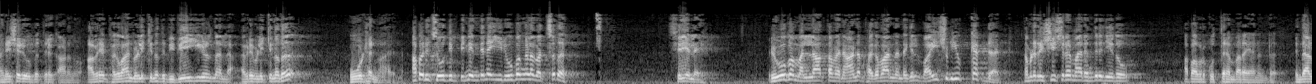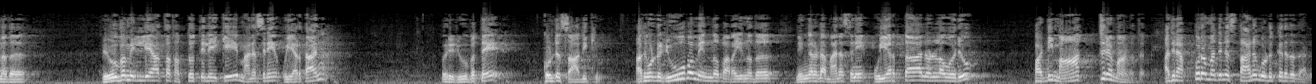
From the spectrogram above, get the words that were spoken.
മനുഷ്യരൂപത്തിൽ കാണുന്നു. അവരെ ഭഗവാൻ വിളിക്കുന്നത് വിവേകികൾ എന്നല്ല. അവരെ വിളിക്കുന്നത് മൂഢന്മാരെന്ന്. അപ്പൊ ഒരു ചോദ്യം പിന്നെ എന്തിനാ ഈ രൂപങ്ങൾ വെച്ചത്? ശരിയല്ലേ? രൂപമല്ലാത്തവനാണ് ഭഗവാൻ എന്നുണ്ടെങ്കിൽ why should you get that നമ്മുടെ ഋഷീശ്വരന്മാർ എന്തിനു ചെയ്തു? അപ്പൊ അവർക്ക് ഉത്തരം പറയാനുണ്ട്. എന്താണത്? രൂപമില്ലാത്ത തത്വത്തിലേക്ക് മനസ്സിനെ ഉയർത്താൻ ഒരു രൂപത്തെ കൊണ്ട് സാധിക്കും. അതുകൊണ്ട് രൂപം എന്ന് പറയുന്നത് നിങ്ങളുടെ മനസ്സിനെ ഉയർത്താനുള്ള ഒരു പടി മാത്രമാണത്. അതിനപ്പുറം അതിന് സ്ഥാനം കൊടുക്കരുതാണ്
